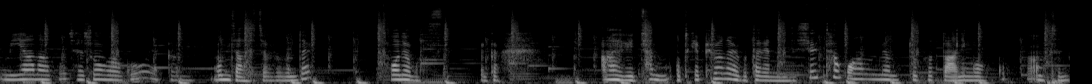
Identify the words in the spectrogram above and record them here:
미안하고 죄송하고 약간 뭔지 아시죠 여러분들? 전혀 막 그러니까 아 이게 참 어떻게 표현을 못하겠는데 싫다고 하면 또 그것도 아닌 것 같고 아무튼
